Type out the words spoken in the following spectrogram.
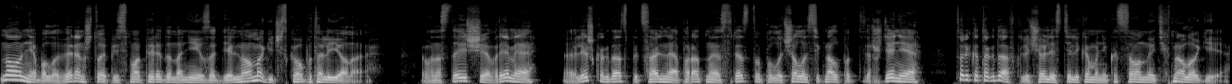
но он не был уверен, что письмо передано не из отдельного магического батальона. В настоящее время, лишь когда специальное аппаратное средство получало сигнал подтверждения, только тогда включались телекоммуникационные технологии.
